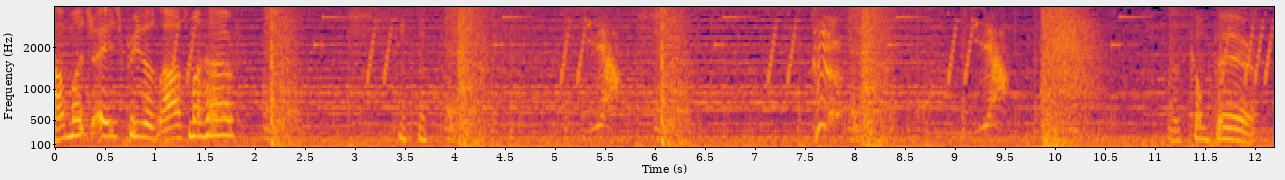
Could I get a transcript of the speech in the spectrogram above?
how much HP does Ozma have? Let's compare.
